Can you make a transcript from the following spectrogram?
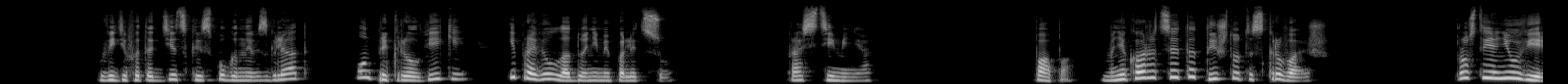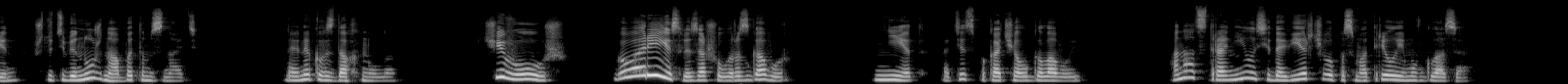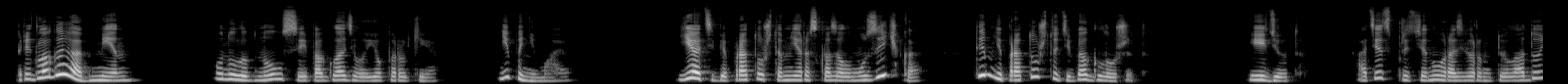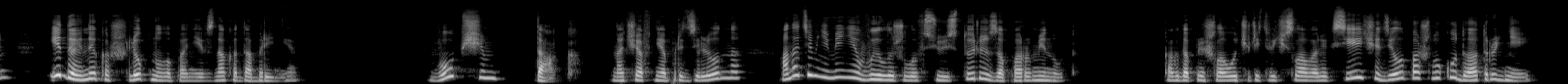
Увидев этот детский испуганный взгляд, он прикрыл веки и провел ладонями по лицу. «Прости меня». «Папа, мне кажется, это ты что-то скрываешь. Просто я не уверен, что тебе нужно об этом знать». Дайнека вздохнула. «Чего уж, Говори, если зашел разговор. Нет, отец покачал головой. Она отстранилась и доверчиво посмотрела ему в глаза. Предлагаю обмен. Он улыбнулся и погладил ее по руке. Не понимаю. Я тебе про то, что мне рассказал музычка, ты мне про то, что тебя гложет. Идет. Отец протянул развернутую ладонь, и Дайнека шлепнула по ней в знак одобрения. В общем, так. Начав неопределенно, она, тем не менее, выложила всю историю за пару минут. Когда пришла очередь Вячеслава Алексеевича, дело пошло куда трудней.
